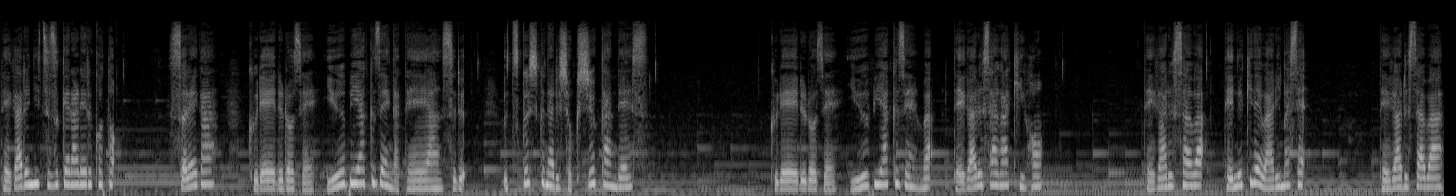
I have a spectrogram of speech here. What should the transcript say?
手軽に続けられること。それがクレールロゼ優美薬膳が提案する美しくなる食習慣です。クレールロゼ優美薬膳は手軽さが基本。手軽さは手抜きではありません。手軽さは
